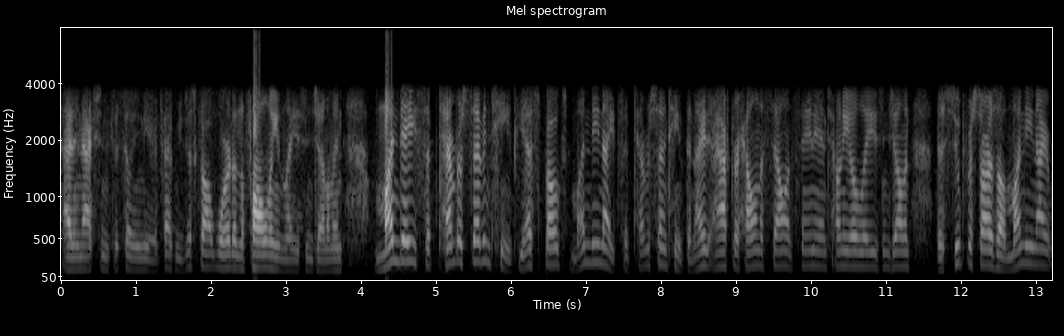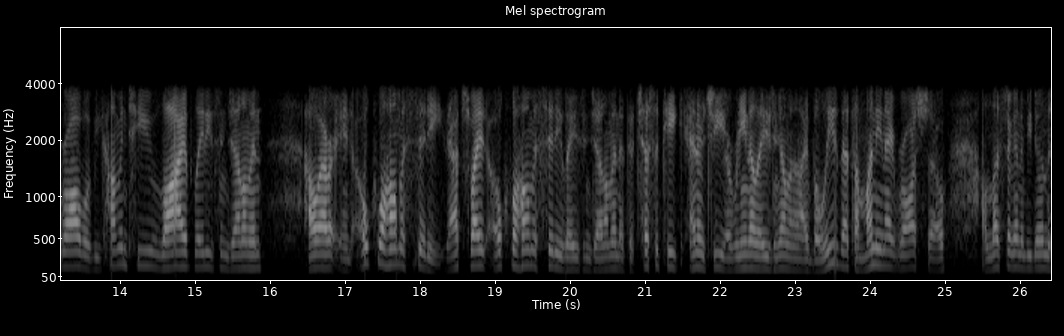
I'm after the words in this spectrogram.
at an action facility near. In fact, we just got word on the following, ladies and gentlemen. Monday, September 17th. Yes, folks, Monday night, September 17th, the night after Hell in a Cell in San Antonio, ladies and gentlemen. The superstars on Monday Night Raw will be coming to you live, ladies and gentlemen. However, in Oklahoma City, that's right, Oklahoma City, ladies and gentlemen, at the Chesapeake Energy Arena, ladies and gentlemen. And I believe that's a Monday Night Raw show, unless they're going to be doing the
